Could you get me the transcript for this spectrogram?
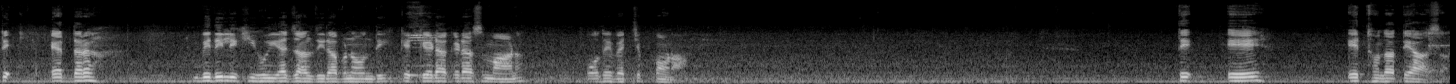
ਤੇ ਇੱਧਰ ਵਿਧੀ ਲਿਖੀ ਹੋਈ ਹੈ ਜਲਜ਼ੀਰਾ ਬਣਾਉਣ ਦੀ ਕਿ ਕਿਹੜਾ ਕਿਹੜਾ ਸਮਾਨ ਉਹਦੇ ਵਿੱਚ ਪਾਉਣਾ। ਤੇ ਇਹ ਇੱਥੋਂ ਦਾ ਇਤਿਹਾਸ ਆ।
